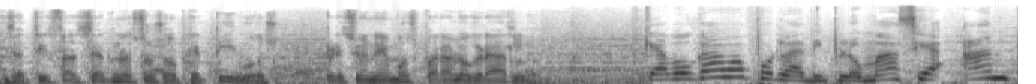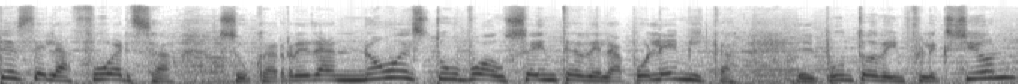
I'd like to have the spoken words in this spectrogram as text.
y satisfacer nuestros objetivos, presionemos para lograrlo. que abogaba por la diplomacia antes de la fuerza, su carrera no estuvo ausente de la polémica. El punto de inflexión,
